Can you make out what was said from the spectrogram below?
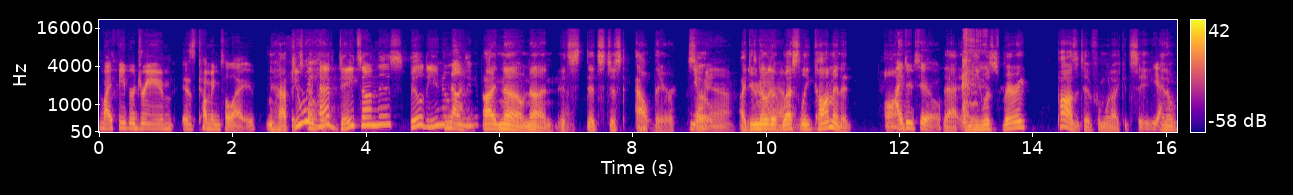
My fever dream is coming to life. You have to do we expect it. have dates on this bill do you know None. anything I know none. Yeah. It's it's just out there. So yeah I it's do know that happen. Wesley commented on I do too. that, and he was very positive from what I could see. Yeah. You know,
